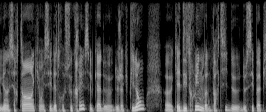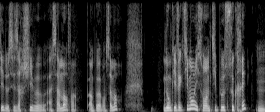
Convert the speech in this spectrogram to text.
il euh, y en a certains qui ont essayé d'être secrets. C'est le cas de, Jacques Pilan, euh, qui a détruit une bonne partie de, ses papiers, de ses archives à sa mort, enfin un peu avant sa mort. Donc effectivement, ils sont un petit peu secrets. Hmm.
